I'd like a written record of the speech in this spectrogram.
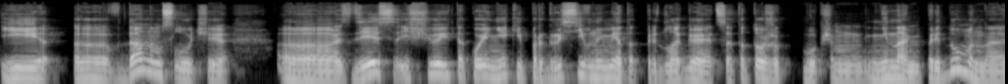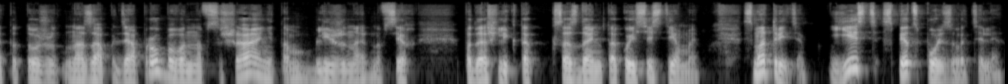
И э, в данном случае здесь еще и такой некий прогрессивный метод предлагается. Это тоже, в общем, не нами придумано, это тоже на Западе опробовано, в США они там ближе, наверное, всех подошли к, так, к созданию такой системы. Смотрите, есть спецпользователи,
